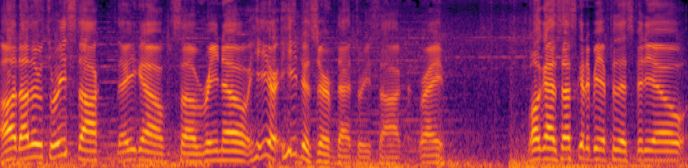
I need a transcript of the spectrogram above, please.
Another three stock. There you go. So Reno, he he deserved that three stock, right? Well, guys, that's gonna be it for this video.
